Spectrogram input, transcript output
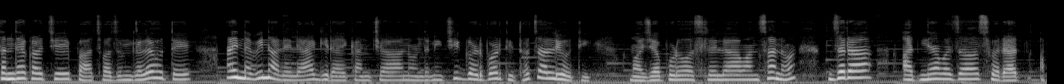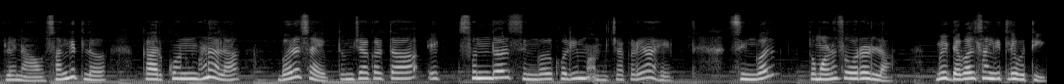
संध्याकाळचे पाच वाजून गेले होते आणि नवीन आलेल्या गिरायकांच्या नोंदणीची गडबड तिथं चालली होती. माझ्या पुढं असलेल्या माणसानं जरा आज्ञावजा स्वरात आपलं नाव सांगितलं. कारकून म्हणाला बरं साहेब तुमच्याकरता एक सुंदर सिंगल खोली आमच्याकडे आहे. सिंगल तो माणूस ओरडला. मी डबल सांगितली होती.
